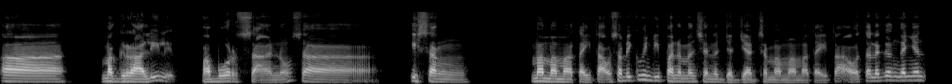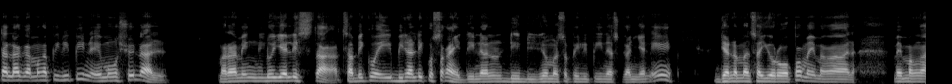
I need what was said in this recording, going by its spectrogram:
ah, mag-rally pabor sa ano, sa isang mamamatay tao. Sabi ko hindi pa naman siya nadja-judge sa mamamatay tao. Talagang ganyan talaga mga Pilipino, emotional. Maraming loyalista. At sabi ko, eh, ko sa kanya, di, na, di, di naman sa Pilipinas ganyan eh. Diyan naman sa Europa may mga may mga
